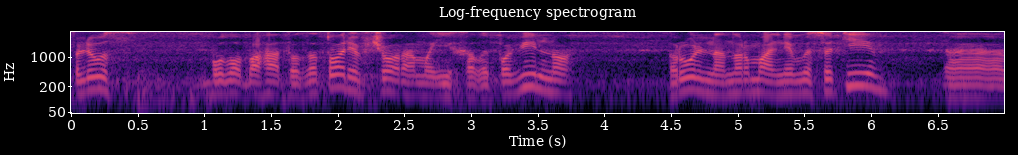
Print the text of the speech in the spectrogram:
Плюс було багато заторів. Вчора ми їхали повільно. Руль на нормальній висоті. Е,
